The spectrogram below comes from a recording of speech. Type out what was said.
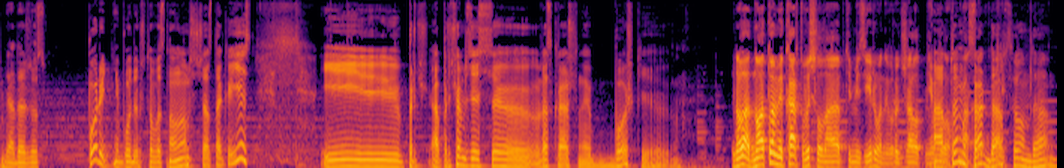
Я даже спорить не буду, что в основном сейчас так и есть. И а причем здесь э, раскрашенные бошки? Ну ладно, ну Atomic Heart вышел на оптимизированный, вроде жалоб не а было. Atomic Heart, да, в целом, да,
